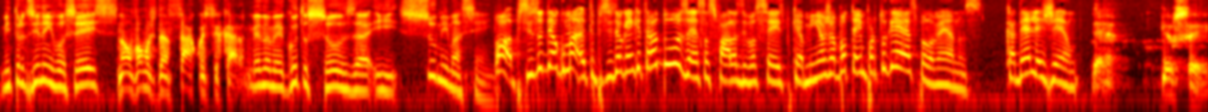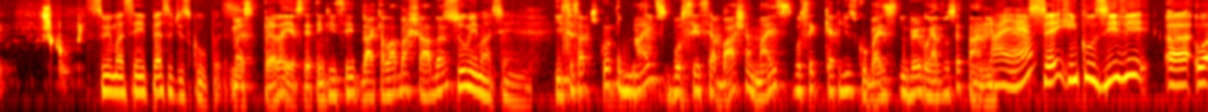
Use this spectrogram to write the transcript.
me introduzindo em vocês. Não vamos dançar com esse cara. Meu nome é Guto Souza e Sumimasen. Pô, preciso de alguma. Eu preciso de alguém que traduza essas falas de vocês, porque a minha eu já botei em português, pelo menos. Cadê a legenda? É, eu sei. Desculpe. Sumimasen, peço desculpas. mas pera aí, você tem que se dar aquela abaixada. Sumimasen. E você sabe que quanto mais você se abaixa, mais você quer pedir desculpa, mais envergonhado você tá, né? Ah, é? Sei, inclusive, o-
